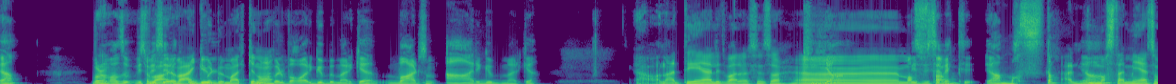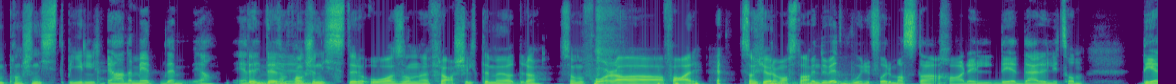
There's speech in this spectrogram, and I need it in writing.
Ja. Hvordan, altså, hvis vi Hva, sier at hva er Opel, gubbemerket nå? Opel var gubbemerke, hva er det som er gubbemerket? Ja, nei, det er litt verre, syns jeg. Kia? Eh, Mazda. vekk Ja, Mazda. Er, ja. Mazda er mer sånn pensjonistbil. ja, det er mer det, ja, Det, det er sånn pensjonister og sånne fraskilte mødre som får det av far, som kjører Mazda. Men du vet hvorfor Mazda har det, det, det er litt sånn det,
